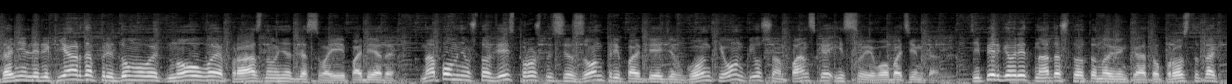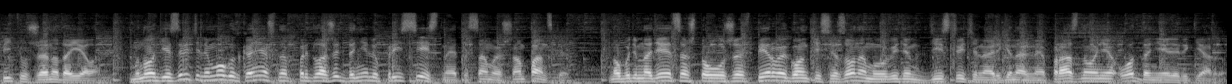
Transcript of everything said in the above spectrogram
Даниэль Рикьярдо придумывает новое празднование для своей победы. Напомним, что весь прошлый сезон при победе в гонке он пил шампанское из своего ботинка. Теперь, говорит, надо что-то новенькое, а то просто так пить уже надоело. Многие зрители могут, конечно, предложить Даниэлю присесть на это самое шампанское. Но будем надеяться, что уже в первой гонке сезона мы увидим действительно оригинальное празднование от Даниэля Рикьярдо.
